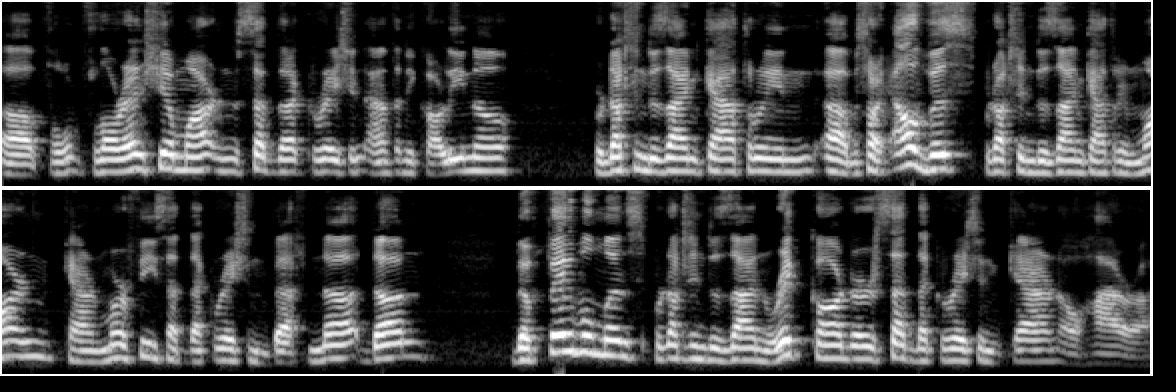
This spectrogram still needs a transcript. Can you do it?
uh, Florencia Martin, set decoration Anthony Carlino, production design Catherine, uh, sorry, Elvis, production design Catherine Martin, Karen Murphy, set decoration Bev Dunn, The Fabelmans production design Rick Carter, set decoration Karen O'Hara.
